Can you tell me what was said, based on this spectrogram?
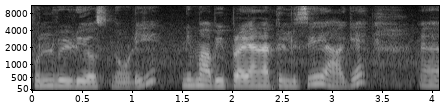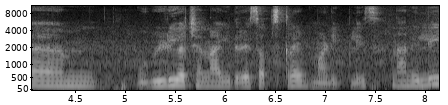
ಫುಲ್ ವೀಡಿಯೋಸ್ ನೋಡಿ. ನಿಮ್ಮ ಅಭಿಪ್ರಾಯನ ತಿಳಿಸಿ. ಹಾಗೆ ವಿಡಿಯೋ ಚೆನ್ನಾಗಿದ್ದರೆ ಸಬ್ಸ್ಕ್ರೈಬ್ ಮಾಡಿ ಪ್ಲೀಸ್. ನಾನಿಲ್ಲಿ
